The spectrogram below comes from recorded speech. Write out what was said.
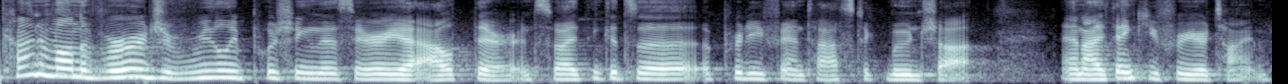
kind of on the verge of really pushing this area out there. And so I think it's a, a pretty fantastic moonshot. And I thank you for your time.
